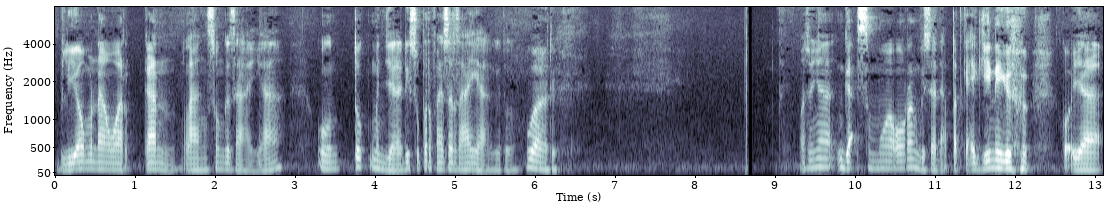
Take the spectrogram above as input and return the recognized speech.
Beliau menawarkan langsung ke saya untuk menjadi supervisor saya gitu. Waduh. Maksudnya nggak semua orang bisa dapat kayak gini gitu. Kok ya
